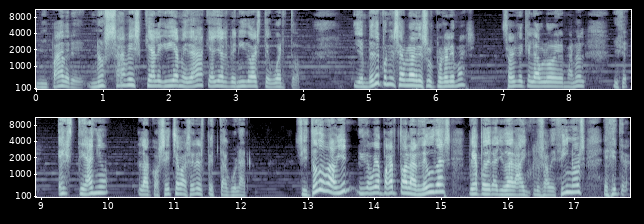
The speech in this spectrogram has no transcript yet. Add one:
mi padre, no sabes qué alegría me da que hayas venido a este huerto. Y en vez de ponerse a hablar de sus problemas, ¿sabes de qué le habló Manuel? Dice, este año la cosecha va a ser espectacular. Si todo va bien, dice, voy a pagar todas las deudas, voy a poder ayudar a incluso a vecinos, etcétera.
